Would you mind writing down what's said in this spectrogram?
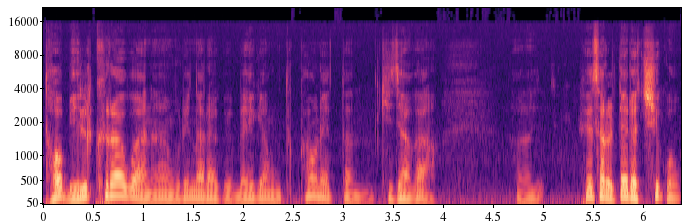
The Miilk라고 하는 우리나라 그 매경 특파원했던 기자가 어, 회사를 때려치고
